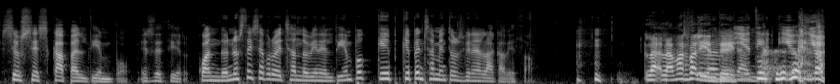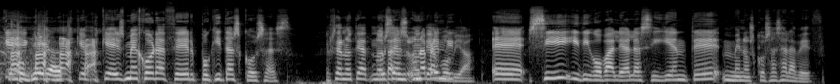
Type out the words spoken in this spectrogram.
se os escapa el tiempo? Es decir, cuando no estáis aprovechando bien el tiempo, ¿qué, qué pensamientos os vienen a la cabeza? La, la más valiente. Yo, yo- yo que, que- que es mejor hacer poquitas cosas. O sea, no te, no o te- sea, es no un te agobia. Eh, sí, y digo, vale, a la siguiente menos cosas a la vez.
